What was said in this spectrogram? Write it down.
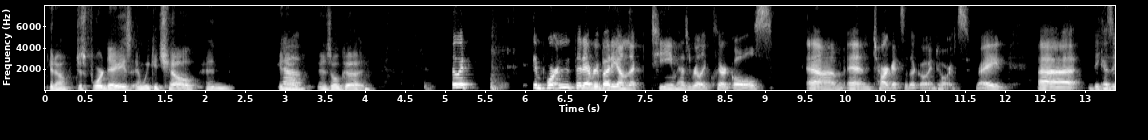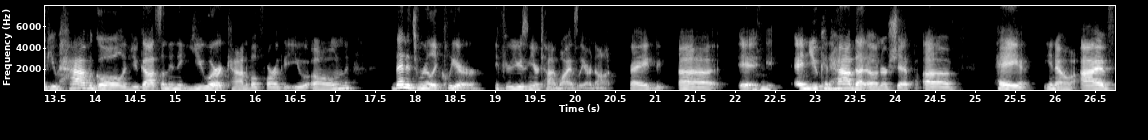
you know just four days and we could chill and you yeah. know and it's all good. So it, it's important that everybody on the team has really clear goals um, and targets that they're going towards right? Uh, because if you have a goal if you got something that you are accountable for that you own then it's really clear if you're using your time wisely or not right? Uh, it, mm-hmm. And you can have that ownership of, hey, you know, I've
